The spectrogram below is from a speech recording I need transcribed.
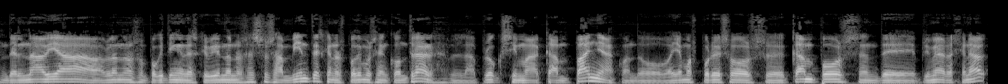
del Navia, hablándonos un poquitín y describiéndonos esos ambientes que nos podemos encontrar la próxima campaña, cuando vayamos por esos eh, campos de Primera Regional.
